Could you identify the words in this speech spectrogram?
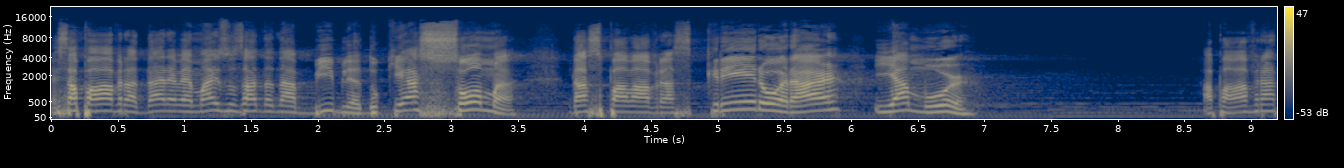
Essa palavra dar é mais usada na Bíblia do que a soma das palavras crer, orar e amor. A palavra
